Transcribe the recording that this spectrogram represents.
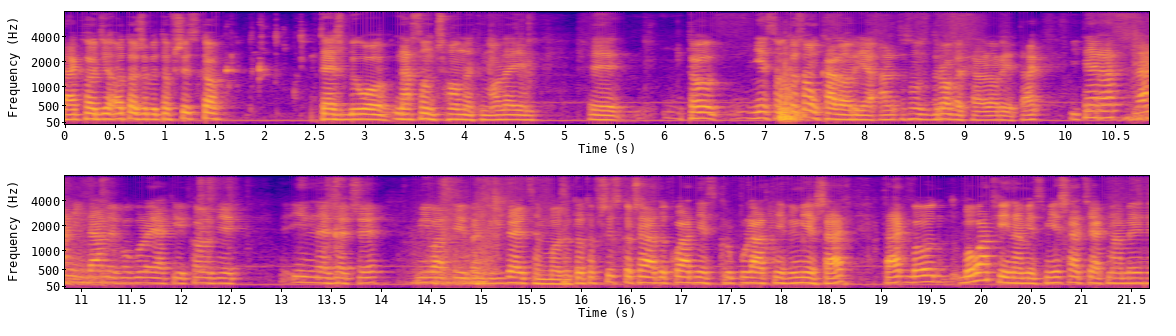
tak? Chodzi o to, żeby to wszystko też było nasączone tym olejem. Yy, To nie są, to są kalorie, ale to są zdrowe kalorie, tak? I teraz, zanim damy w ogóle jakiekolwiek inne rzeczy, mi łatwiej będzie widelcem może, to to wszystko trzeba dokładnie, skrupulatnie wymieszać, tak? Bo, bo łatwiej nam jest mieszać, jak mamy,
